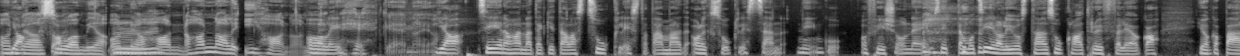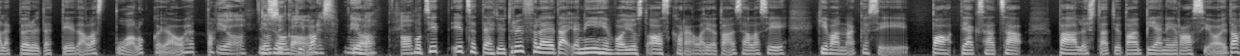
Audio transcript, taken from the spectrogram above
Onnea jakso. Suomi ja onnea mm. Hanna. Hanna oli ihanan Oli. hehkeänä. Ja... Ja siinä Hanna teki tällaista suklista, tai mä oliko suklista sen niin kuin official name sitten, mutta siinä oli just tämä suklaatryffeli, joka, jonka päälle pölytettiin tällaista puolukkajauhetta. Joo, Niin tosi se on kaunis. Kiva. Niin Joo. Oh. Mutta sitten itse tehtyjä tryffeleitä ja niihin voi just askarella jotain sellaisia kivan näköisiä, pa, tiedätkö sä, että sä päällystät jotain pieniä rasioita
